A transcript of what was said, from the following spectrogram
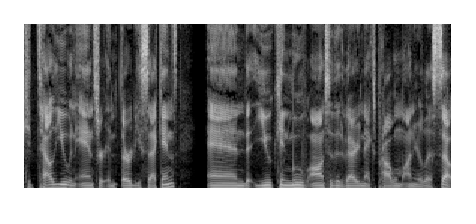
could tell you an answer in 30 seconds and you can move on to the very next problem on your list. So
